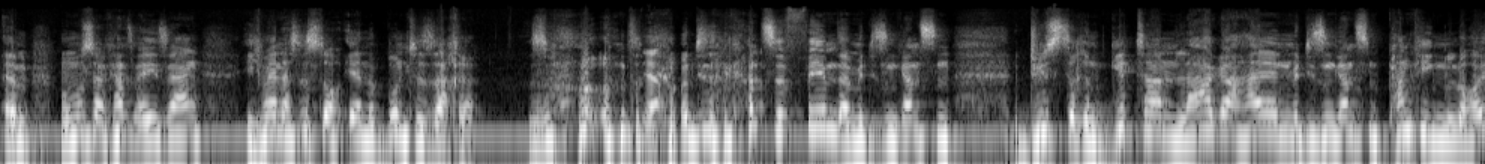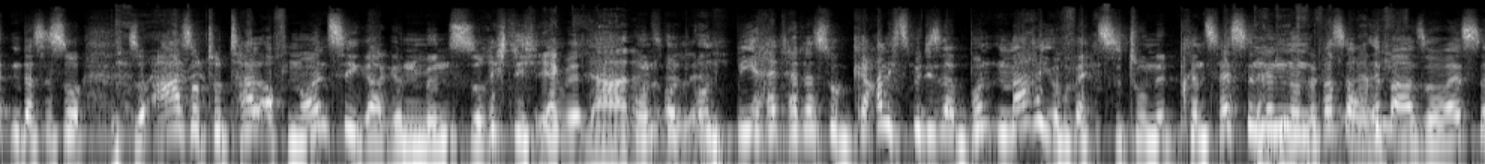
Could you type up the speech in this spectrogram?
ähm, man muss ja ganz ehrlich sagen, ich meine, das ist doch eher eine bunte Sache. So, und, ja. und, dieser ganze Film da mit diesen ganzen düsteren Gittern, Lagerhallen, mit diesen ganzen punkigen Leuten, das ist so, so A, so total auf 90er gemünzt, so richtig ja, übel. Klar, und, und, und, B, halt hat das so gar nichts mit dieser bunten Mario-Welt zu tun, mit Prinzessinnen und was auch immer, so, weißt du?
